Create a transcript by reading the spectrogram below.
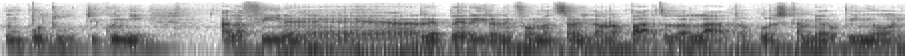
un po' tutti, quindi alla fine eh, reperire le informazioni da una parte o dall'altra oppure scambiare opinioni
